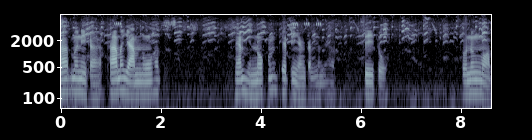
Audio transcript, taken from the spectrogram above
ครับมื้อนี้ก็พามายามหนูครับแหนมเห็นนกมันเฮ็ดอีหยังกันนั่นนะครับสี่ตัวตัวหนึ่งหมอบ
